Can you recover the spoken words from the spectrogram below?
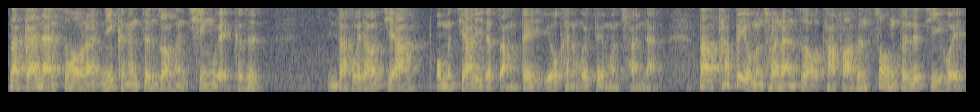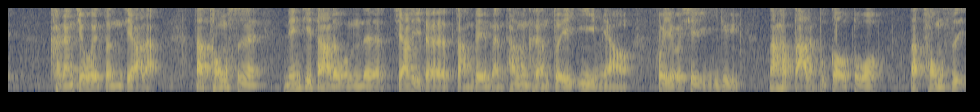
那感染之后呢，你可能症状很轻微，可是你再回到家，我们家里的长辈有可能会被我们传染。那他被我们传染之后，他发生重症的机会可能就会增加了。那同时呢，年纪大的我们的家里的长辈们，他们可能对疫苗会有一些疑虑。那他打得不够多，那同时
